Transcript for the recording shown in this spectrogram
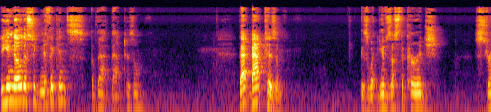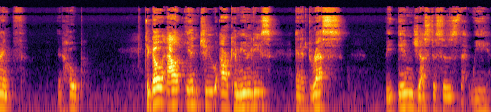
Do you know the significance of that baptism? That baptism is what gives us the courage, strength, and hope to go out into our communities and address the injustices that we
